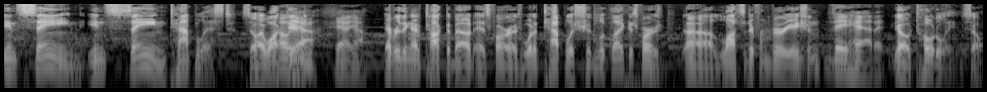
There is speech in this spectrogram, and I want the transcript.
insane, insane tap list. So I walked Oh in. yeah, yeah, yeah. everything I've talked about as far as what a tap list should look like, as far as uh, lots of different variation. They had it. Oh, totally. So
